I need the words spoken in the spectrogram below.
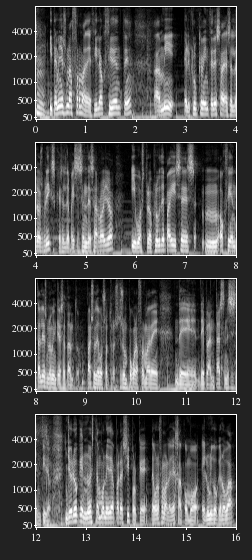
Hmm. Y también es una forma de decirle a Occidente, a mí el club que me interesa es el de los BRICS, que es el de países en desarrollo, y vuestro club de países mm, occidentales no me interesa tanto, paso de vosotros. Es un poco la forma de, de, de plantarse en ese sentido. Yo creo que no es tan buena idea para sí porque de alguna forma le deja como el único que no va,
